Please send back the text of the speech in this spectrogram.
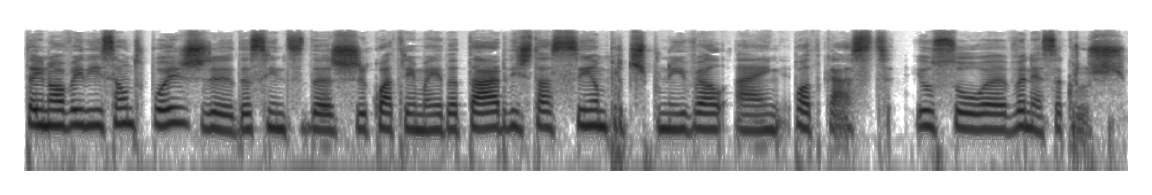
Tem nova edição depois eh, da síntese das quatro e meia da tarde e está sempre disponível em podcast. Eu sou a Vanessa Cruz.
